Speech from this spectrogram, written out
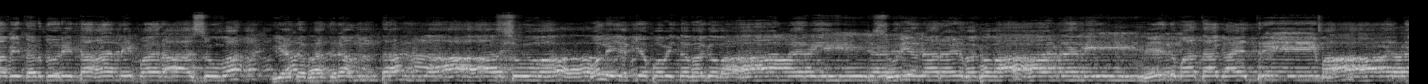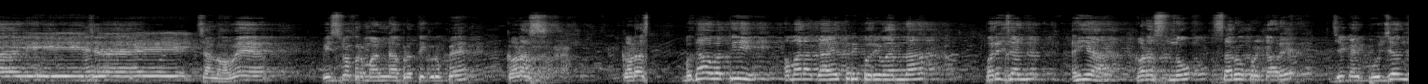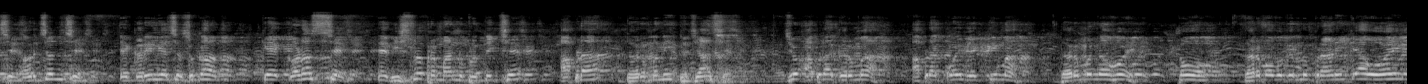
દેવ સવિતર્દુરિતાનિ પરાસુવ યદ ભદ્રમ તન્નાસુવ બોલે યજ્ઞોપવિત ભગવાનની સૂર્યનારાયણ ભગવાનની વેદ માતા ગાયત્રી માતાની જય ચાલો હવે વિશ્વ બ્રહ્માંડના પ્રતિક રૂપે કળશ કળશ બધા વતી અમારા ગાયત્રી પરિવારના પરિજન અહીંયા કળશનું સર્વ પ્રકારે જે કઈ પૂજન છે, અર્ચન છે, એ કરી લે છે. શું કામ? કે કળશ છે, એ વિશ્વ બ્રહ્માંડનું પ્રતીક છે. આપણા ધર્મની ધજા છે. જો આપણા ઘરમાં, આપણા કોઈ વ્યક્તિમાં ધર્મ ન હોય, તો ધર્મ વગરનું પ્રાણી ક્યાં હોય?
